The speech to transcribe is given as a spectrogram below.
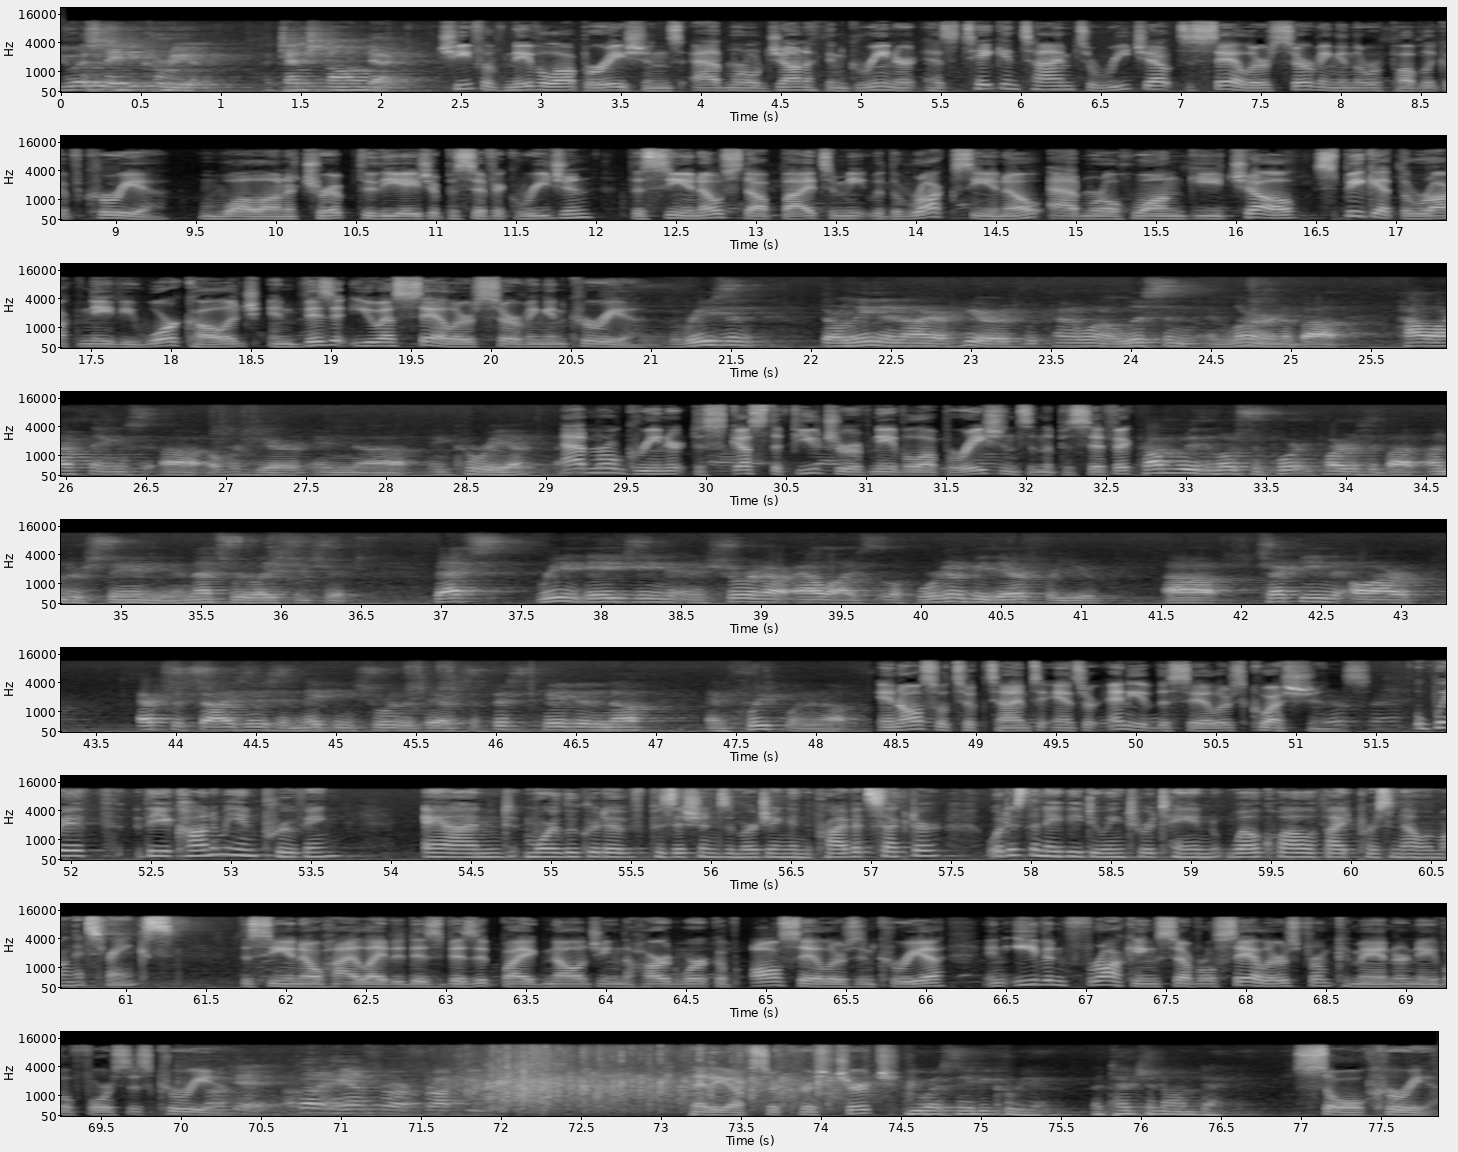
U.S. Navy Korea. Attention on deck. Chief of Naval Operations Admiral Jonathan Greenert has taken time to reach out to sailors serving in the Republic of Korea. While on a trip through the Asia Pacific region, the CNO stopped by to meet with the ROK CNO Admiral Hwang Ki-chul, speak at the ROK Navy War College, and visit U.S. sailors serving in Korea. The reason Darlene and I are here is we kind of want to listen and learn about how are things uh, over here in, uh, in Korea. Admiral Greenert discussed the future of naval operations in the Pacific. Probably the most important part is about understanding, and that's relationships. That's re-engaging and assuring our allies, look, we're going to be there for you. Uh, checking our exercises and making sure that they're sophisticated enough and frequent enough. And also took time to answer any of the sailors' questions. With the economy improving and more lucrative positions emerging in the private sector, what is the Navy doing to retain well qualified personnel among its ranks? The CNO highlighted his visit by acknowledging the hard work of all sailors in Korea and even frocking several sailors from Commander Naval Forces Korea. Okay, how about a hand for our frockies? Petty Officer Chris Church, U.S. Navy Korea. Attention on deck. Seoul, Korea.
